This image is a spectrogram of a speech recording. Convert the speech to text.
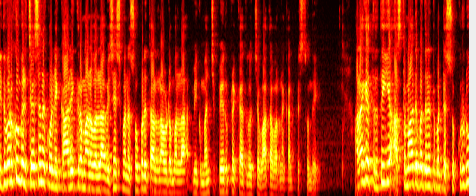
ఇదివరకు మీరు చేసిన కొన్ని కార్యక్రమాల వల్ల విశేషమైన సుఫలితాలు రావడం వల్ల మీకు మంచి పేరు ప్రఖ్యాతులు వచ్చే వాతావరణం కనిపిస్తుంది. అలాగే తృతీయ అష్టమాధిపతినటువంటి శుక్రుడు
